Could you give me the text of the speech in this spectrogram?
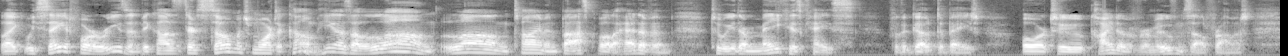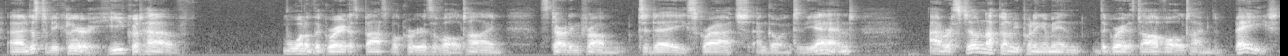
Like, we say it for a reason because there's so much more to come. He has a long, long time in basketball ahead of him to either make his case for the GOAT debate or to kind of remove himself from it. And just to be clear, he could have one of the greatest basketball careers of all time starting from today, scratch, and going to the end. And we're still not going to be putting him in the greatest of all time debate.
